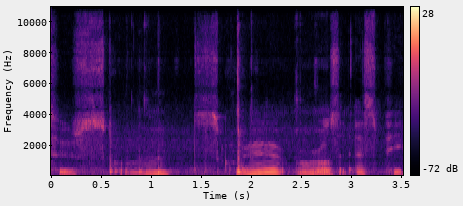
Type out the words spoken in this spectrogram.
I2 square, square or was it SP?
